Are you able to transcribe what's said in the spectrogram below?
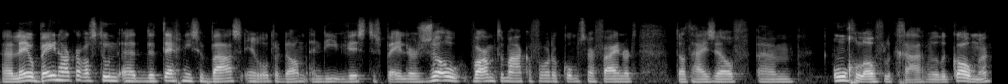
Eh, Leo Beenhakker was toen eh, de technische baas in Rotterdam. En die wist de speler zo warm te maken voor de komst naar Feyenoord. dat hij zelf ehm, ongelooflijk graag wilde komen.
